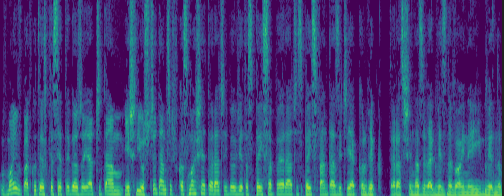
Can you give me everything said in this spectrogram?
w moim wypadku to jest kwestia tego, że ja czytam, jeśli już czytam coś w kosmosie, to raczej będzie to space opera, czy space fantasy, czy jakkolwiek teraz się nazywa Gwiezdne Wojny i Gwiezdno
